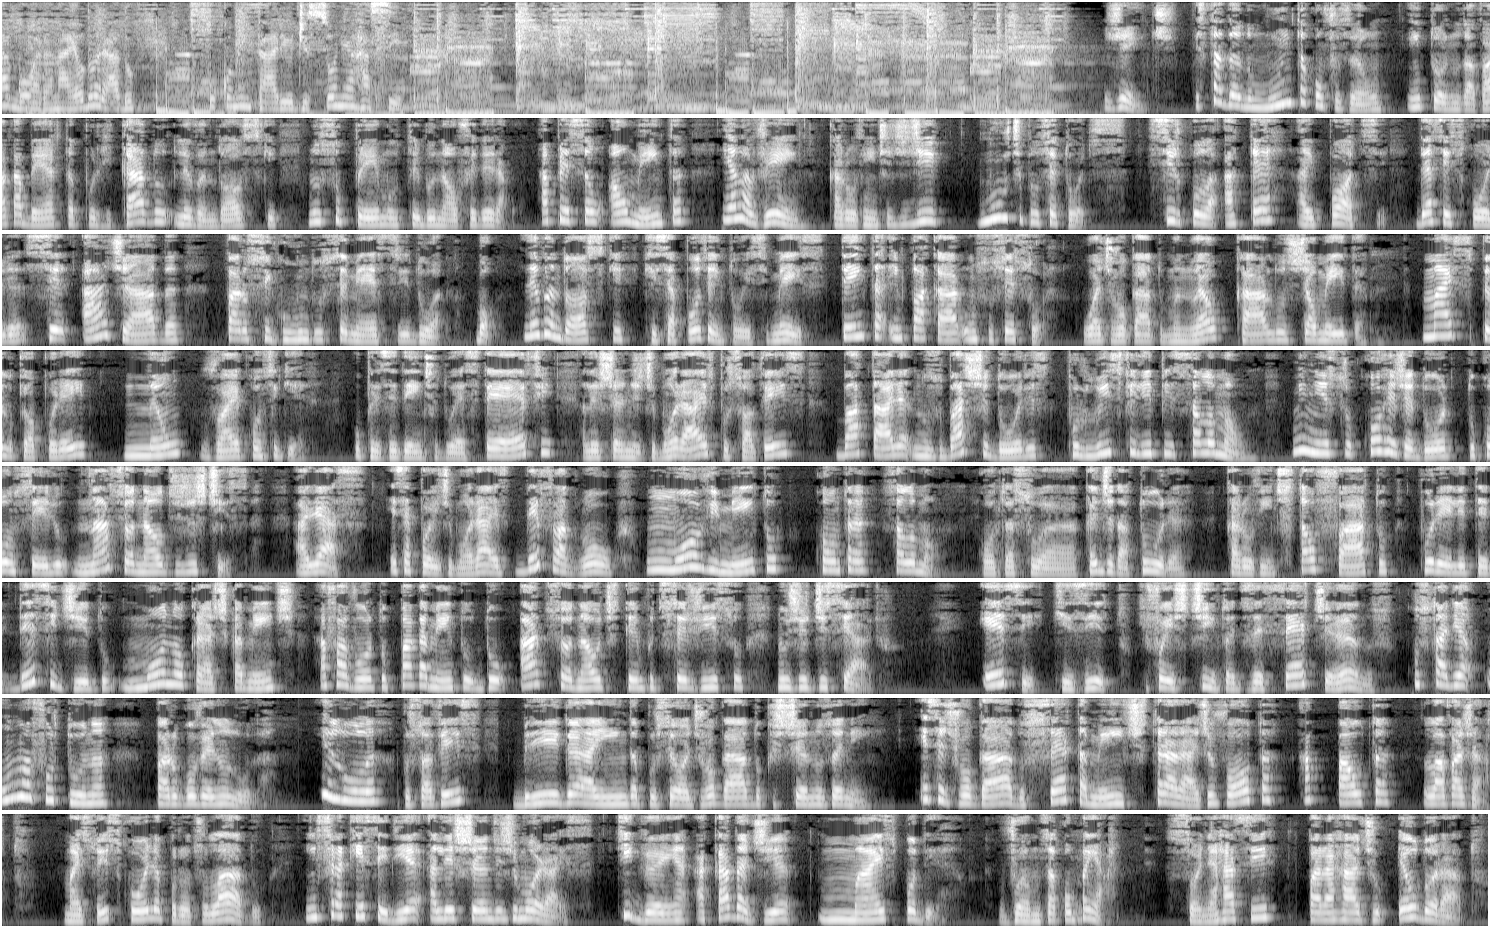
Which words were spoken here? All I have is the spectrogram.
Agora na Eldorado, o comentário de Sônia Rassi. Gente, está dando muita confusão em torno da vaga aberta por Ricardo Lewandowski no Supremo Tribunal Federal. A pressão aumenta e ela vem, caro ouvinte, de múltiplos setores. Circula até a hipótese dessa escolha ser adiada para o segundo semestre do ano. Bom, Lewandowski, que se aposentou esse mês, tenta emplacar um sucessor, o advogado Manuel Carlos de Almeida, mas, pelo que eu apurei, não vai conseguir. O presidente do STF, Alexandre de Moraes, por sua vez, batalha nos bastidores por Luiz Felipe Salomão, ministro corregedor do Conselho Nacional de Justiça. Aliás, esse apoio de Moraes deflagrou um movimento contra Salomão, contra sua candidatura, caro ouvinte, está o fato por ele ter decidido monocraticamente a favor do pagamento do adicional de tempo de serviço no judiciário. Esse quesito, que foi extinto há 17 anos, custaria uma fortuna para o governo Lula. E Lula, por sua vez, briga ainda por seu advogado Cristiano Zanin. Esse advogado certamente trará de volta a pauta Lava Jato. Mas sua escolha, por outro lado, enfraqueceria Alexandre de Moraes, que ganha a cada dia mais poder. Vamos acompanhar. Sônia Raci para a Rádio Eldorado.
